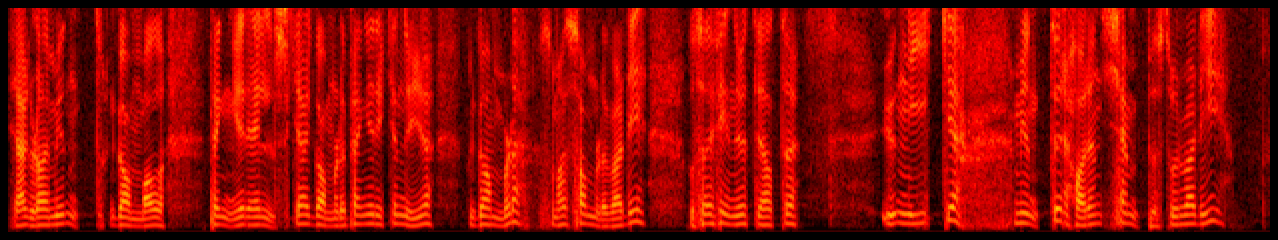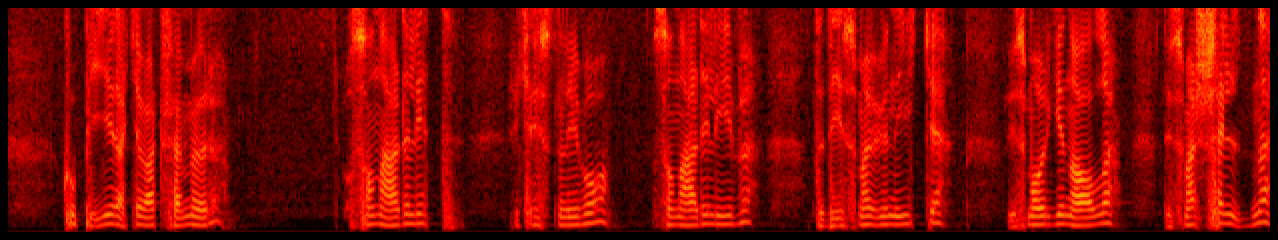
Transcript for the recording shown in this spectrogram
Jeg er glad i mynt. Gammel penger elsker jeg. Gamle penger, ikke nye, men gamle, som har samleverdi. Og så har jeg funnet ut at uh, unike mynter har en kjempestor verdi. Kopier er ikke verdt fem øre. Og sånn er det litt i kristenlivet òg. Sånn er det i livet. Det er de som er unike, de som er originale, de som er sjeldne,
